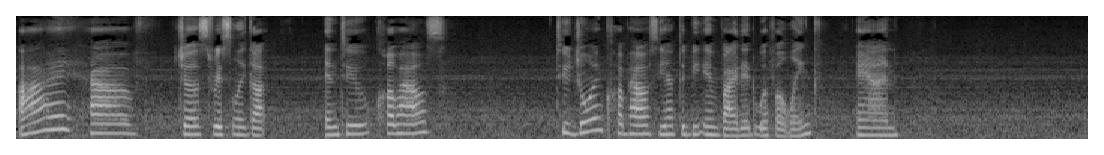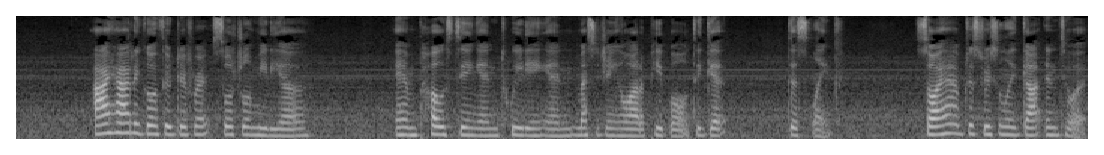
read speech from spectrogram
I have just recently got into Clubhouse to join Clubhouse, you have to be invited with a link, and I had to go through different social media and posting and tweeting and messaging a lot of people to get this link. So I have just recently got into it.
